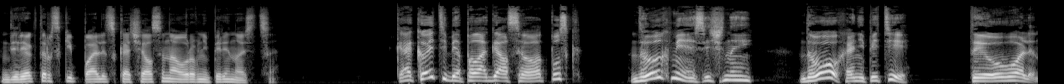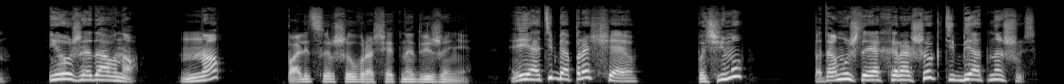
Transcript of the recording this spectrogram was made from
Директорский палец качался на уровне переносицы. «Какой тебе полагался отпуск?» «Двухмесячный. Двух, а не пяти. Ты уволен. И уже давно. Но...» Палец совершил вращательное движение. «Я тебя прощаю. Почему?» «Потому что я хорошо к тебе отношусь.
